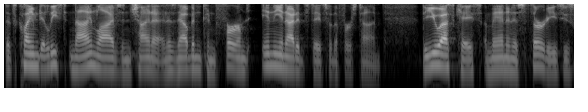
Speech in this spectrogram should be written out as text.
that's claimed at least nine lives in China and has now been confirmed in the United States for the first time. The U.S. case, a man in his 30s who's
